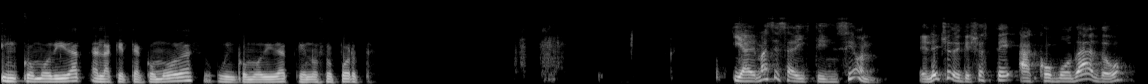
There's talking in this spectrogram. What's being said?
Incomodidad a la que te acomodas o incomodidad que no soportas. Y además esa distinción, el hecho de que yo esté acomodado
